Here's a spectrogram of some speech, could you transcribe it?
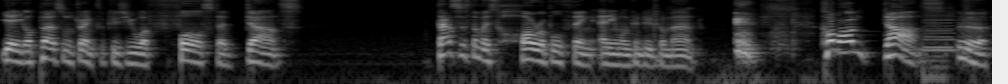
yeah, you got personal strength because you were forced to dance. That's just the most horrible thing anyone can do to a man. Come on, dance! Ugh.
